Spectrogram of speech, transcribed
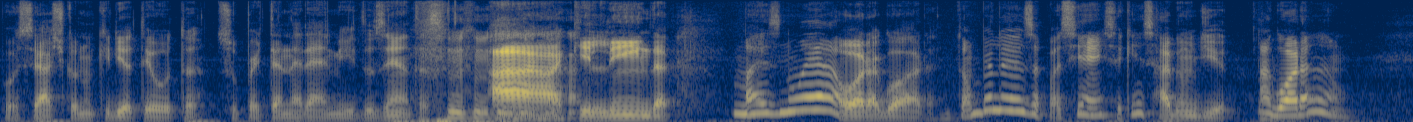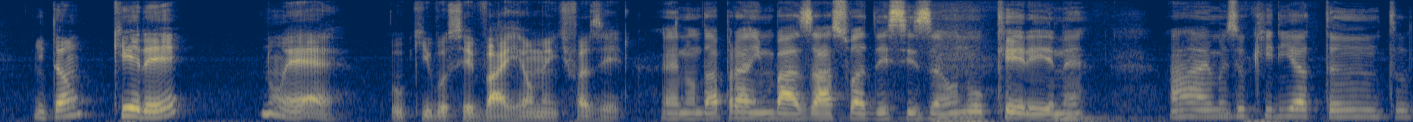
Pô, Você acha que eu não queria ter outra Super Teneré 1200? ah, que linda! Mas não é a hora agora. Então, beleza, paciência. Quem sabe um dia. Agora não. Então, querer não é o que você vai realmente fazer. É, não dá pra embasar a sua decisão no querer, né? Ai, mas eu queria tanto.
